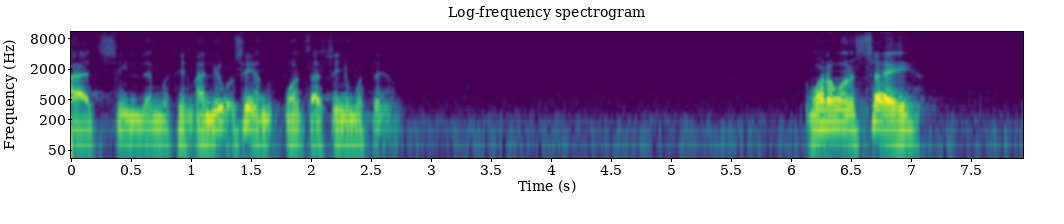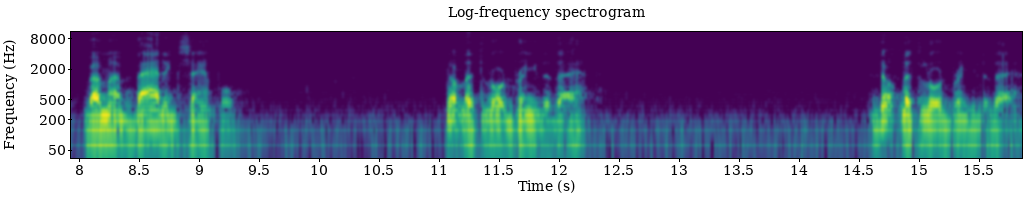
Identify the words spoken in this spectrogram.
I'd seen them with him. I knew it was him once I'd seen him with them. What I want to say by my bad example. Don't let the Lord bring you to that. Don't let the Lord bring you to that.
